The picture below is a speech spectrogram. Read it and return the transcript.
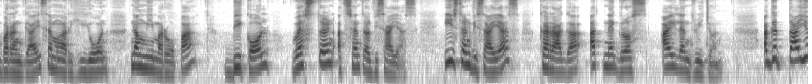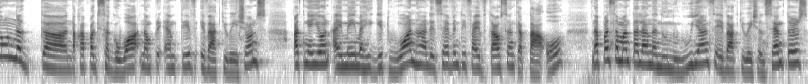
barangay sa mga rehiyon ng Mimaropa, Bicol, Western at Central Visayas, Eastern Visayas, Caraga at Negros Island Region. Agad tayong nag, ah, nakapagsagawa ng preemptive evacuations at ngayon ay may mahigit 175,000 katao na pansamantalang nanunuluyan sa evacuation centers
